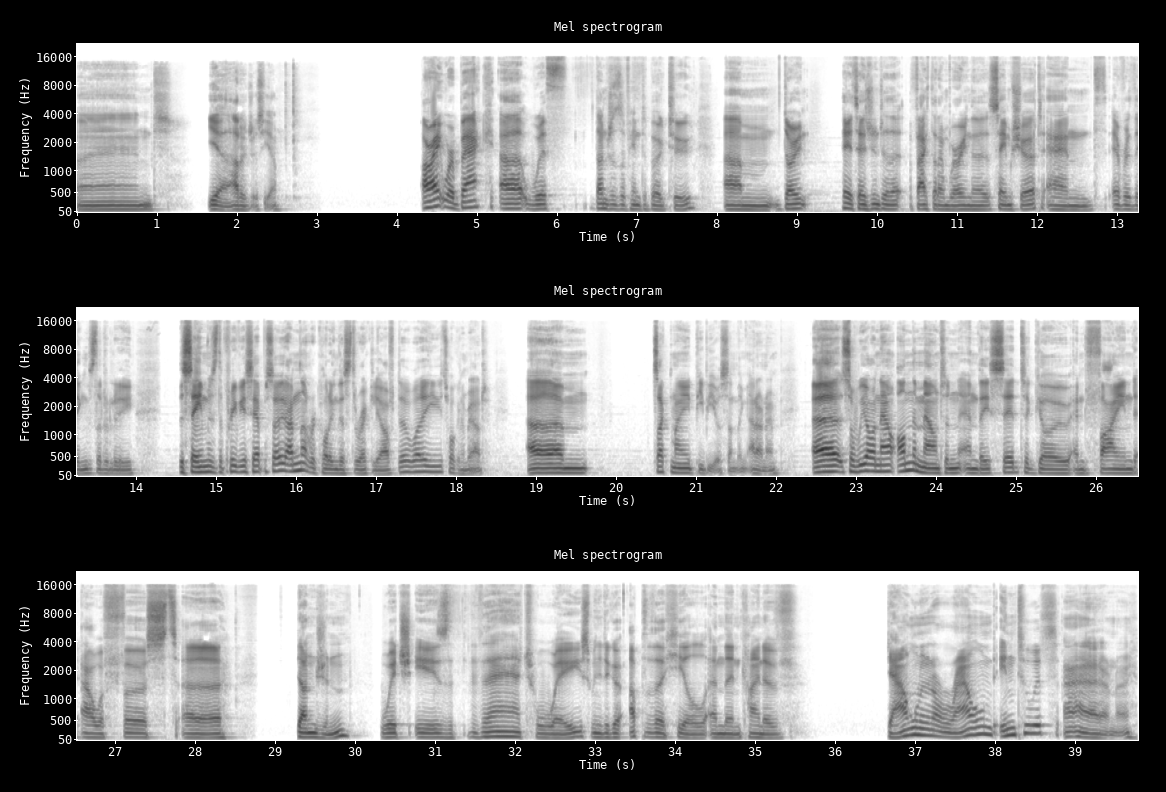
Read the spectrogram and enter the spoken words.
And yeah, outages, yeah. All right, we're back uh, with Dungeons of Hinterberg 2. Um, don't pay attention to the fact that I'm wearing the same shirt and everything's literally the same as the previous episode. I'm not recording this directly after. What are you talking about? Um, suck my PP or something. I don't know. Uh, so we are now on the mountain, and they said to go and find our first uh, dungeon, which is that way. So we need to go up the hill and then kind of down and around into it. I don't know.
